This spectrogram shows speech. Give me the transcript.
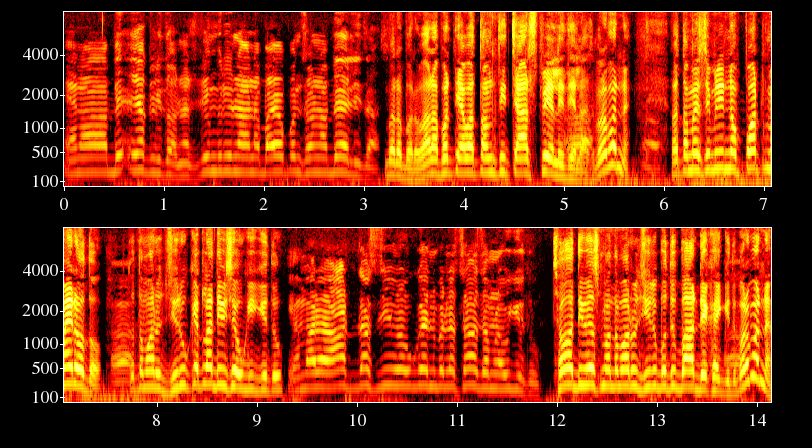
એના બે એક લીધો ને સિમરીના અને બાયોપન્સરના બે લીધા બરાબર. વારાફરતી આવા ત્રણથી ચાર સ્પ્રે લીધેલા છે. બરાબર ને? હવે તમે સિમરીનો પટ માર્યો હતો તો તમારું જીરું કેટલા દિવસે ઉગી ગયું હતું? અમારે આઠ દસ દિવસ ઉગે ને એટલે છ જ હમણાં ઉગ્યું હતું. છ દિવસમાં તમારું જીરું બધું બહાર દેખાઈ ગયું બરાબર ને?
